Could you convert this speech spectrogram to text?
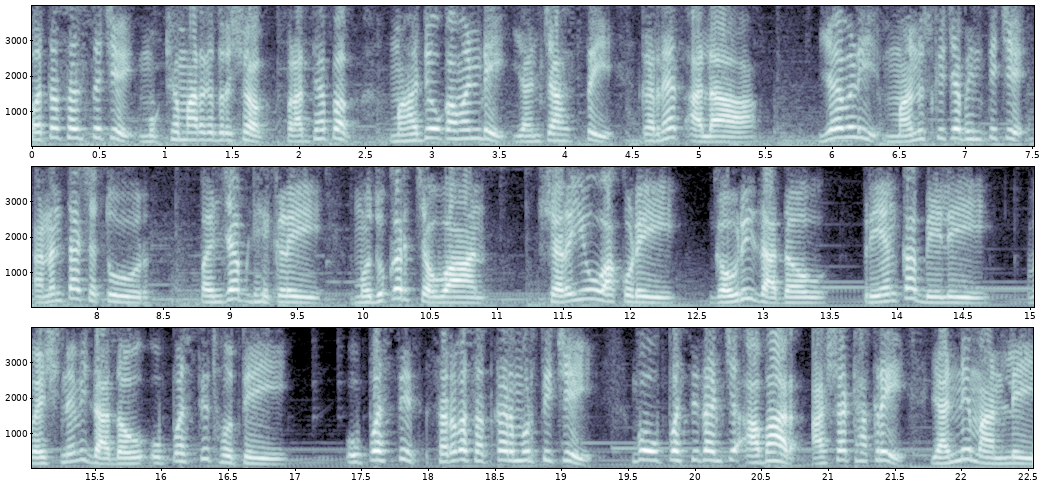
पतसंस्थेचे मुख्य मार्गदर्शक प्राध्यापक महादेव कावंडे यांच्या हस्ते करण्यात आला. यावेळी माणुसकीच्या भिंतीचे अनंता चतुर पंजाब ढेकळे मधुकर चव्हाण शरयू वाकोडे गौरी जाधव प्रियंका बेले वैष्णवी जाधव उपस्थित होते. उपस्थित सर्व सत्कार मूर्तीचे व उपस्थितांचे आभार आशा ठाकरे यांनी मानले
